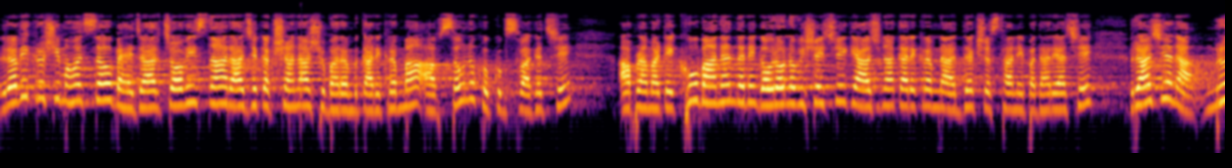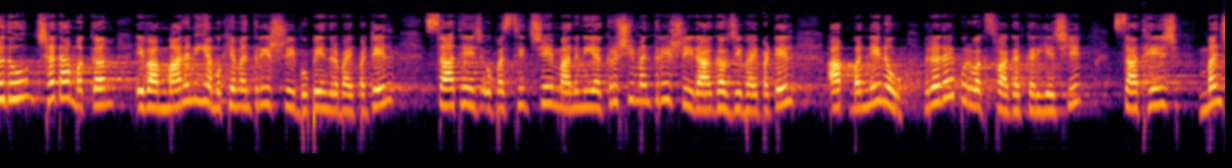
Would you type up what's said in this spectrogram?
રવિ કૃષિ મહોત્સવ બે હજાર ચોવીસના રાજ્ય કક્ષાના શુભારંભ કાર્યક્રમમાં આપ સૌનું ખૂબ ખૂબ સ્વાગત છે. આપણા માટે ખૂબ આનંદ અને ગૌરવનો વિષય છે કે આજના કાર્યક્રમના અધ્યક્ષ સ્થાને પધાર્યા છે. રાજ્યના મૃદુ છતાં મક્કમ એવા માનનીય મુખ્યમંત્રી શ્રી ભૂપેન્દ્રભાઈ પટેલ, સાથે જ ઉપસ્થિત છે માનનીય કૃષિમંત્રી શ્રી રાઘવજીભાઈ પટેલ. આપ બંનેનું હૃદયપૂર્વક સ્વાગત કરીએ છીએ. સાથે જ મંચ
